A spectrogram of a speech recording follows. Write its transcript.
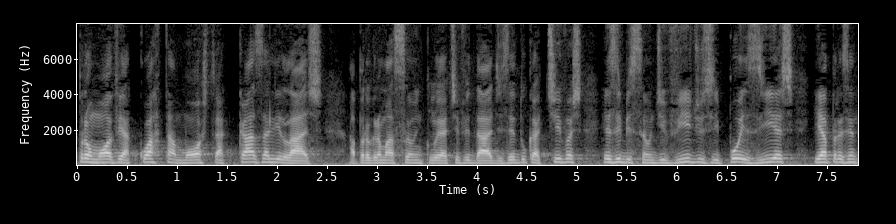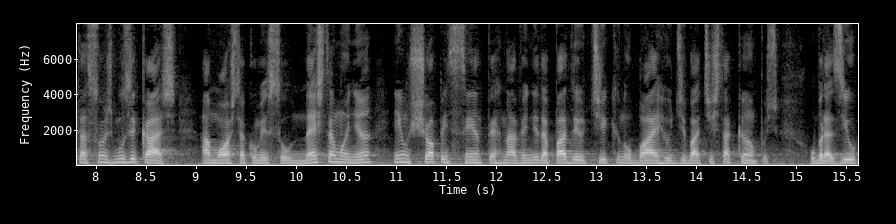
promove a quarta mostra Casa Lilás. A programação inclui atividades educativas, exibição de vídeos e poesias e apresentações musicais. A mostra começou nesta manhã em um shopping center na Avenida Padre Eutiquio, no bairro de Batista Campos. O Brasil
